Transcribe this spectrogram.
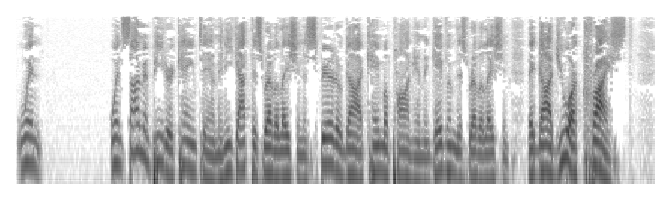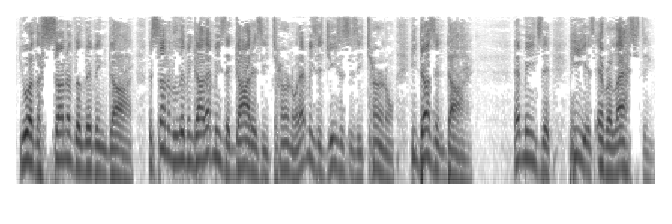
When when Simon Peter came to him and he got this revelation, the Spirit of God came upon him and gave him this revelation that God, you are Christ. You are the Son of the living God. The Son of the living God, that means that God is eternal. That means that Jesus is eternal. He doesn't die. That means that He is everlasting.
